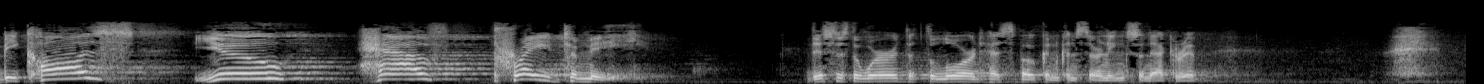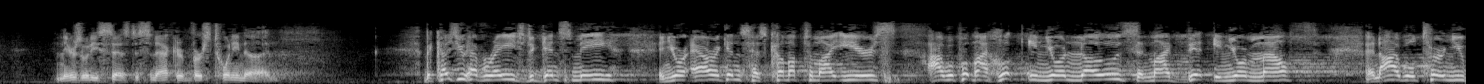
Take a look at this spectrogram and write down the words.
because you have prayed to me. This is the word that the Lord has spoken concerning Sennacherib. And here's what he says to Sennacherib, verse 29. Because you have raged against me and your arrogance has come up to my ears, I will put my hook in your nose and my bit in your mouth and I will turn you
